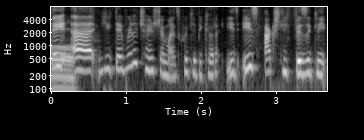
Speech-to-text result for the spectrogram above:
They Oh. uh, you, they really change their minds quickly because it is actually physically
